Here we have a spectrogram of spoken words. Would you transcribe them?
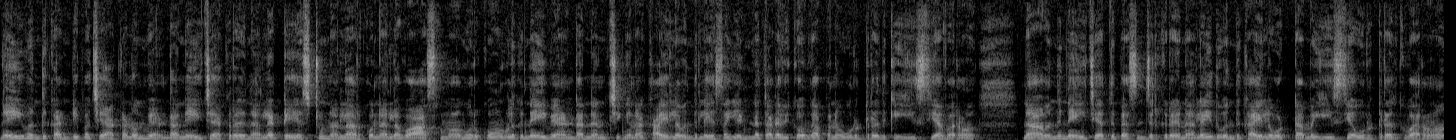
நெய் வந்து கண்டிப்பாக சேர்க்கணும்னு வேண்டாம். நெய் சேர்க்கறதுனால டேஸ்ட்டும் நல்லாயிருக்கும். நல்லா வாசமாகவும் இருக்கும். உங்களுக்கு நெய் வேண்டாம்னு நினச்சிங்கன்னா கையில் வந்து லேசாக எண்ணெய் தடவிக்கோங்க. அப்போனா உருட்டுறதுக்கு ஈஸியாக வரும். நான் வந்து நெய் சேர்த்து பிசைஞ்சிருக்கிறதுனால இது வந்து கையில் ஒட்டாமல் ஈஸியாக உருட்டுறதுக்கு வரும்.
